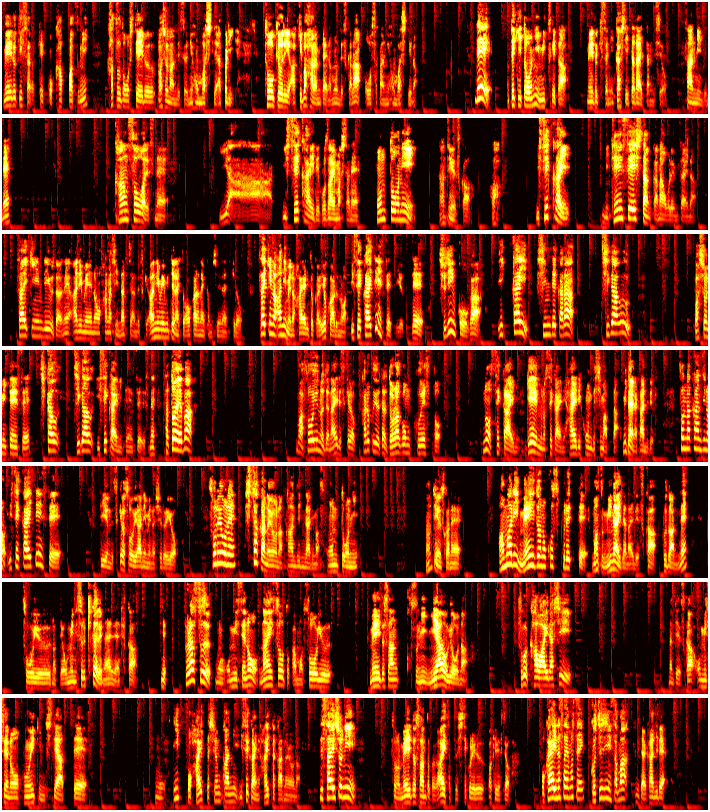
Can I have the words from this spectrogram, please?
メイド喫茶が結構活発に活動している場所なんですよ、日本橋って。やっぱり、東京でいう秋葉原みたいなもんですから、大阪の日本橋っていうのは。で、適当に見つけたメイド喫茶に行かせていただいたんですよ。3人でね。感想はですね、いやー、異世界でございましたね。本当に、なんて言うんですか？あ、異世界に転生したんかな、俺みたいな。最近で言うたらね、アニメの話になっちゃうんですけど、アニメ見てない人はわからないかもしれないですけど、最近のアニメの流行りとかでよくあるのは異世界転生って言って、主人公が一回死んでから違う場所に転生、違う、違う異世界に転生ですね。例えば、まあそういうのじゃないですけど、軽く言うたらドラゴンクエストの世界に、ゲームの世界に入り込んでしまった、みたいな感じです。そんな感じの異世界転生って言うんですけど、そういうアニメの種類を。それをね、したかのような感じになります。本当に。なんて言うんですかね。あまりメイドのコスプレって、まず見ないじゃないですか。普段ね。そういうのってお目にする機会がないじゃないですか。で、プラス、もうお店の内装とかもそういうメイドさんコスに似合うような、すごい可愛らしい、なんていうんですか、お店の雰囲気にしてあって、もう一歩入った瞬間に異世界に入ったかのような。で、最初に、そのメイドさんとかが挨拶してくれるわけですよ。お帰りなさいませ、ご主人様みたいな感じで、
